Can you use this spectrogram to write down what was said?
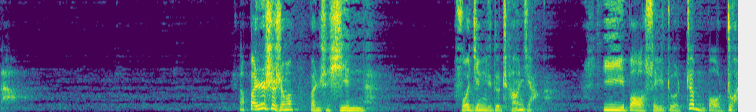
呐。那本是什么？本是心呐。佛经里头常讲啊，“医报随着正报转”。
